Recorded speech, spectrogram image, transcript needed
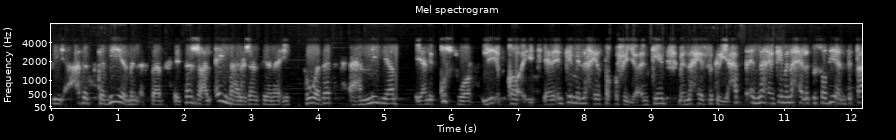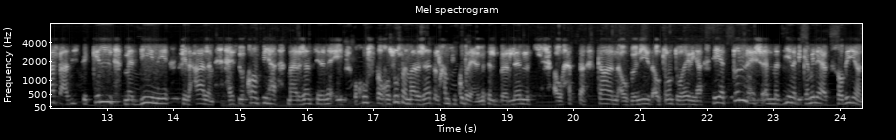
في عدد كبير من الأسباب تجعل أي مهرجان سينمائي هو ذات أهمية يعني قصوى لإبقائه، يعني إن كان من الناحيه الثقافيه، إن كان من الناحيه الفكريه، حتى إن كان من الناحيه الاقتصادية، أنت بتعرف عزيزتي كل مدينة في العالم حيث يقام فيها مهرجان سينمائي وخصوصا خصوصا المهرجانات الخمس الكبرى يعني مثل برلين أو حتى كان أو Venice أو تورونتو وغيرها، هي تنعش المدينة بكاملها اقتصاديا،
